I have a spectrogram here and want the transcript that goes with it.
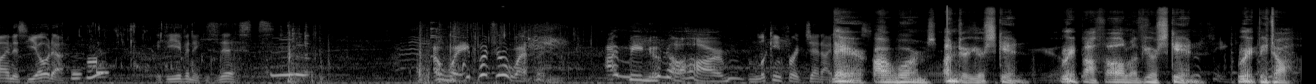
find this Yoda. If he even exists. Away, put your weapon. I mean you no harm. I'm looking for a Jedi. There are worms under your skin. Rip off all of your skin. Rip it off.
